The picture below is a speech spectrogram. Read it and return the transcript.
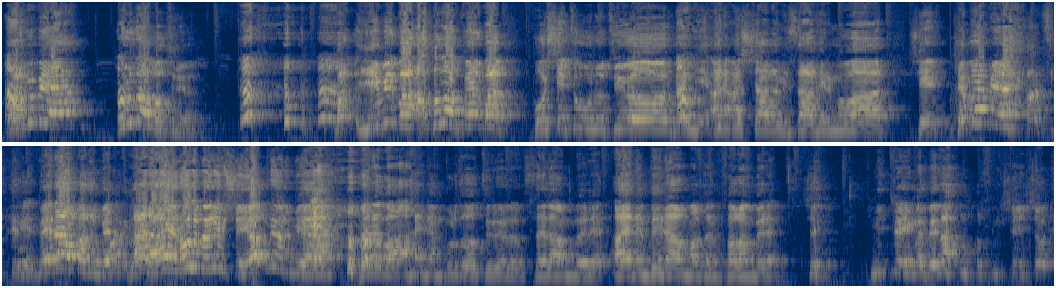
Harbi mi ya? Burada mı oturuyorsun? bak yemin bak Allah be bak poşeti unutuyor. Ben ye- hani aşağıda misafir mi var? Şey Kemal mi ya? Hadi siktir git. Beni almadın beni. Lan hayır oğlum öyle bir şey yapmıyorum ya. Merhaba aynen burada oturuyorum. Selam böyle. Aynen beni almadın falan böyle. Şey, Mitre'yle beni almadın şey çok.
